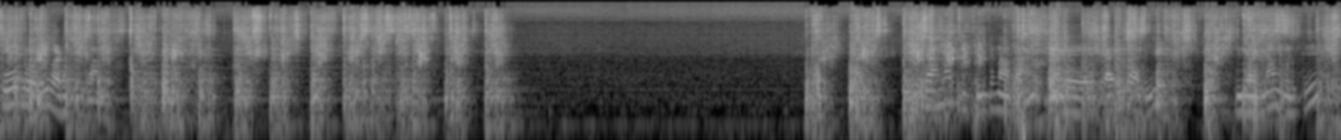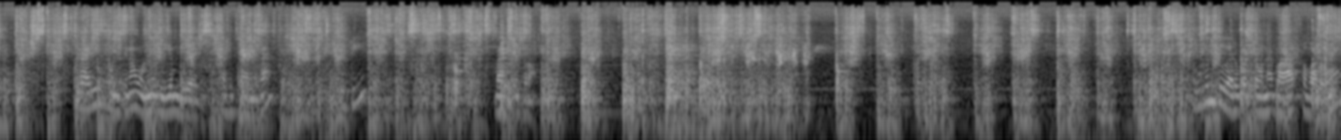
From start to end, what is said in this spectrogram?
தோலோடய வடச்சிருவாங்க இல்லாமல் அப்படி கிண்டினா தான் அந்த கருகாது இல்லைன்னா உங்களுக்கு கறி போச்சுன்னா ஒன்றும் செய்ய முடியாது. அதுக்காக தான் கூட்டி வறுத்துக்கிறோம். உளுந்து வறுபட்டோடனே வாசம் வரும்.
